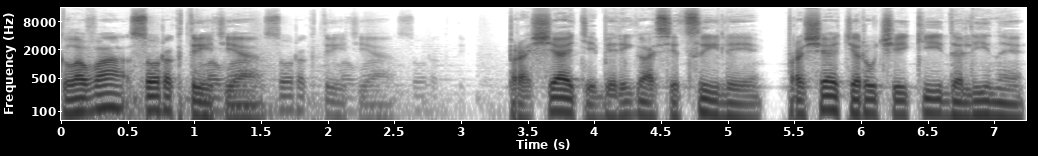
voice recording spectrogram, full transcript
Глава 43. Прощайте берега Сицилии, прощайте ручейки и долины,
